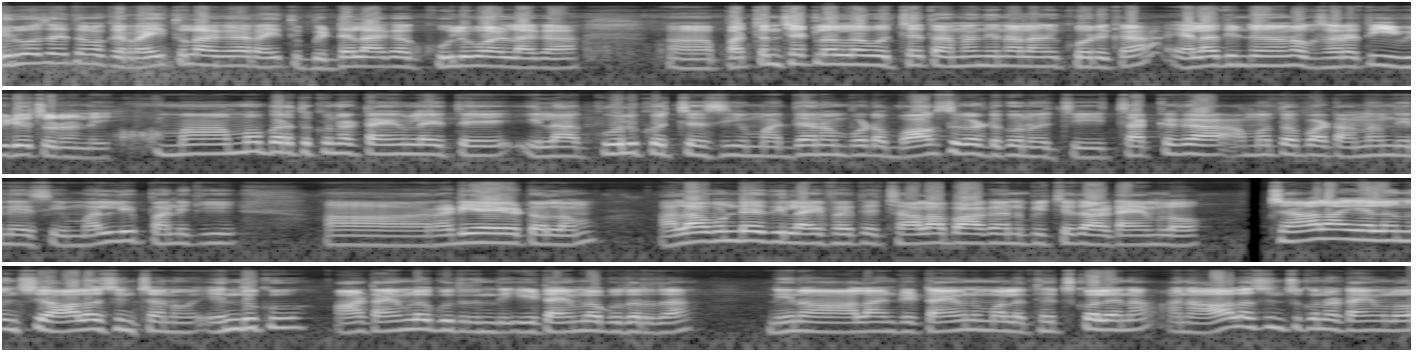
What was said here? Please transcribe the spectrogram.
ఈరోజు అయితే ఒక రైతులాగా రైతు బిడ్డలాగా కూలివాళ్ళలాగా పచ్చని చెట్లలో వచ్చే అన్నం తినాలని కోరిక ఎలా తింటున్నానో ఒకసారి అయితే ఈ వీడియో చూడండి. మా అమ్మ బ్రతుకున్న టైంలో అయితే ఇలా కూలికి వచ్చేసి మధ్యాహ్నం పూట బాక్స్ కట్టుకొని వచ్చి చక్కగా అమ్మతో పాటు అన్నం తినేసి మళ్ళీ పనికి రెడీ అయ్యేటోళ్ళం. అలా ఉండేది లైఫ్ అయితే చాలా బాగా అనిపించేది ఆ టైంలో. చాలా ఏళ్ళ నుంచి ఆలోచించాను ఎందుకు ఆ టైంలో కుదిరింది ఈ టైంలో కుదరదా? నేను అలాంటి టైంను మళ్ళీ తెచ్చుకోలేనా అని ఆలోచించుకున్న టైంలో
